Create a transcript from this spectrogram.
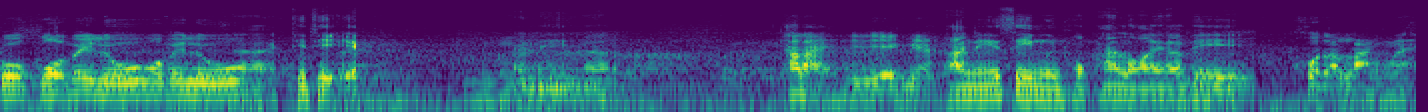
กลัวกลัวไม่รู้กลัวไม่รู้ใช่ TTX อันนี้ครับเท่าไหร่ TTX เนี่ย อันนี้ 46,500 ครับพี่ โคตรอลังนะ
